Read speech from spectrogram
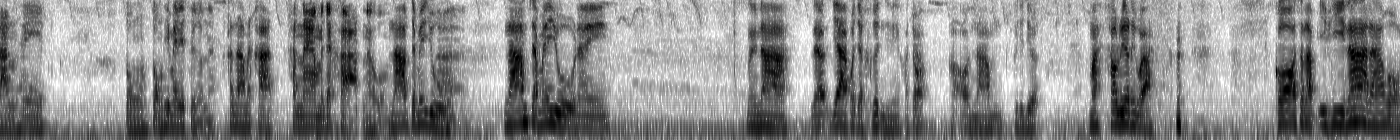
ดันให้ ตรงตรงที่ไม่ได้เสริมนะคันนามันขาดคันนามันจะขาดนะครับผมน้ำจะไม่อยู่อ่าน้ำจะไม่อยู่ใน ในนาแล้วหญ้าก็จะขึ้นทีนี้เขาจะเขาเอาน้ำก็จะเยอะมาเข้าเรื่องดีกว่า ก็สำหรับ EP หน้านะครับผม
